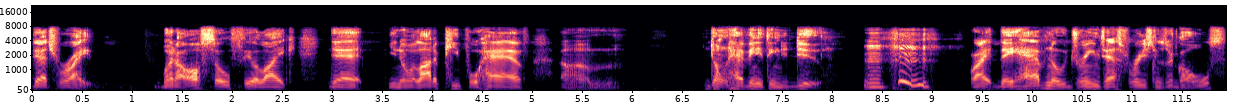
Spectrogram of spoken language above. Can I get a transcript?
that's right, but I also feel like that you know a lot of people have um, don't have anything to do, hmm right? They have no dreams, aspirations, or goals.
